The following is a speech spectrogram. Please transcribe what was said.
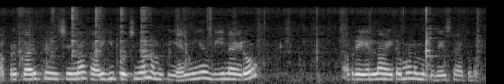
அப்புறம் கருப்பு இருந்துச்சுன்னா கருகி போச்சுன்னா நமக்கு எண்ணெயும் வீணாயிடும். அப்புறம் எல்லா ஐட்டமும் நமக்கு வேஸ்ட் ஆகிடும்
